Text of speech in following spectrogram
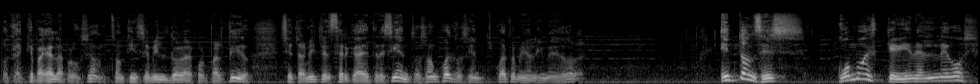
Porque hay que pagar la producción, son 15 mil dólares por partido, se transmiten cerca de 300, son 400, 4 millones y medio de dólares. Entonces, ¿cómo es que viene el negocio?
